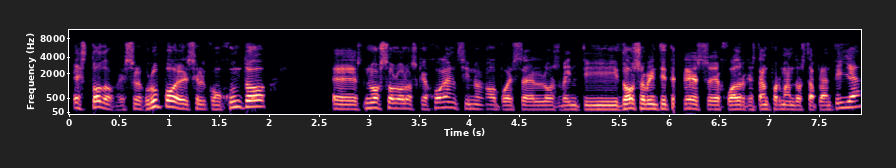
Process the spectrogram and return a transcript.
es todo, es el grupo, es el conjunto, es no solo los que juegan, sino pues eh, los 22 o 23 eh, jugadores que están formando esta plantilla.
